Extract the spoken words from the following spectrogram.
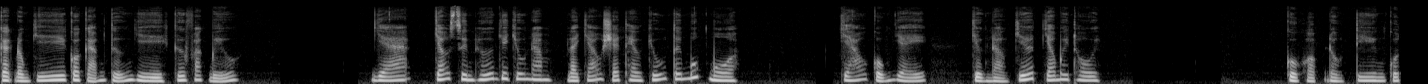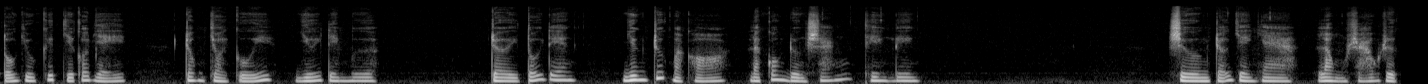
Các đồng chí có cảm tưởng gì cứ phát biểu. Dạ, cháu xin hứa với chú Năm là cháu sẽ theo chú tới bút mùa. Cháu cũng vậy, chừng nào chết cháu mới thôi. Cuộc họp đầu tiên của tổ du kích chỉ có vậy, trong chòi củi dưới đêm mưa. Trời tối đen, nhưng trước mặt họ là con đường sáng thiên liêng. Sườn trở về nhà, lòng rạo rực,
